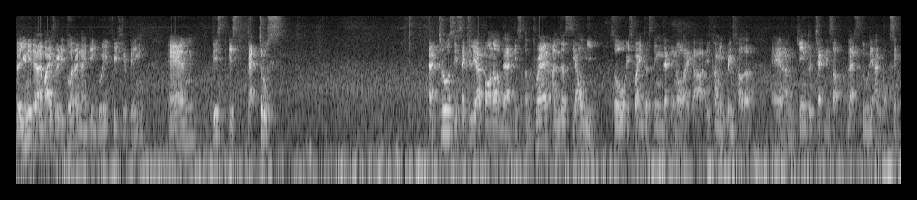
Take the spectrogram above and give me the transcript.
The unit that I buy is already 290 including free shipping. And this is Petrus. Petrus is actually I found out that it's a brand under Xiaomi. So it's quite interesting that you know like uh, it come in green color. And I'm keen to check this out. Let's do the unboxing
